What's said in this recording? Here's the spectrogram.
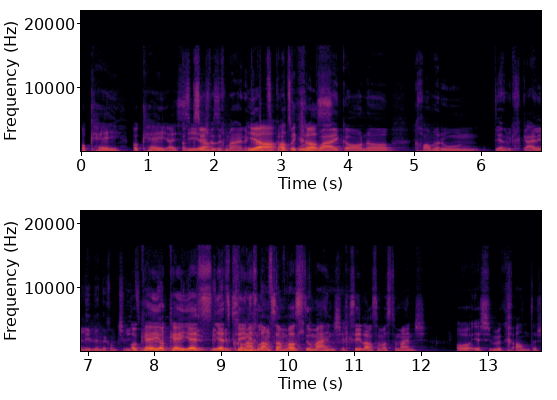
okay, okay, I see, Also du ja. siehst, was ich meine? Ja, gerade so Alter, krass. Uruguay, Ghana, Kamerun, die haben wirklich geile Liebe und dann kommt die Schweiz Okay, mit- okay, mit- jetzt, mit jetzt sehe ich Kalender langsam, was du meinst. Ich sehe langsam, was du meinst. Oh, es ist wirklich anders.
